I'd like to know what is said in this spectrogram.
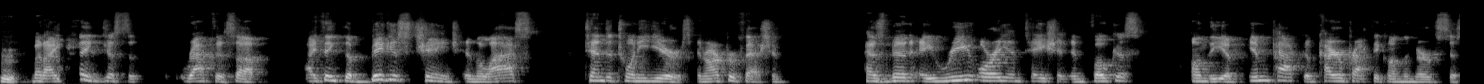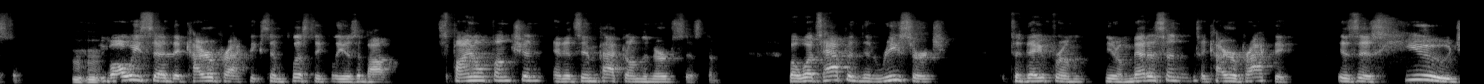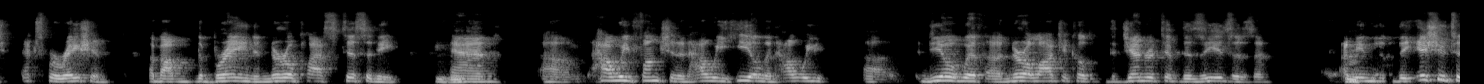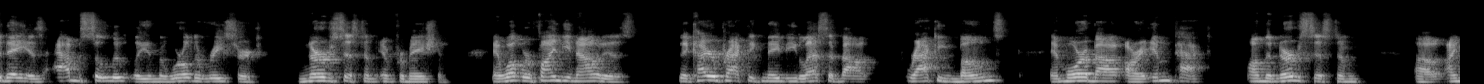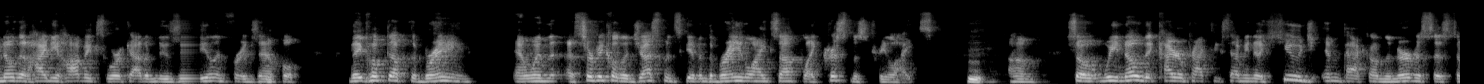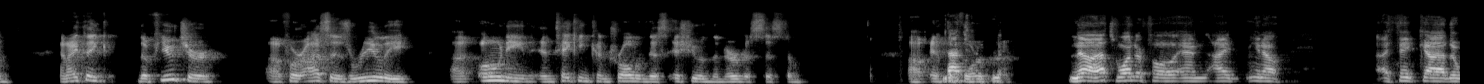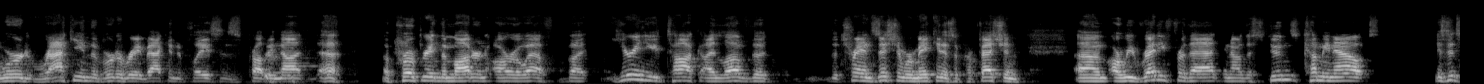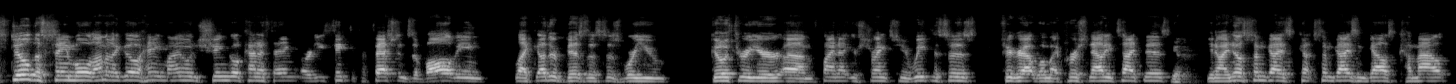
Hmm. But I think, just to wrap this up, I think the biggest change in the last 10 to 20 years in our profession has been a reorientation and focus on the impact of chiropractic on the nerve system. Mm-hmm. We've always said that chiropractic simplistically is about spinal function and its impact on the nerve system. But what's happened in research today from you know medicine to chiropractic is this huge exploration about the brain and neuroplasticity mm-hmm. and um, how we function and how we heal and how we uh, deal with uh, neurological degenerative diseases and i hmm. mean the, the issue today is absolutely in the world of research nerve system information and what we're finding out is that chiropractic may be less about racking bones and more about our impact on the nerve system. Uh, I know that Heidi Haavik's work out of New Zealand, for example, they've hooked up the brain, and when the, a cervical adjustment's given, the brain lights up like Christmas tree lights. Hmm. Um, so we know that chiropractic is having a huge impact on the nervous system. And I think the future uh, for us is really uh, owning and taking control of this issue in the nervous system uh, at that's, the forefront. No, that's wonderful. And I, you know, I think uh, the word racking the vertebrae back into place is probably not uh, appropriate in the modern ROF. But hearing you talk, I love the the transition we're making as a profession. Um, are we ready for that? And are the students coming out? Is it still the same old? I'm going to go hang my own shingle kind of thing, or do you think the profession's evolving like other businesses where you go through your um, find out your strengths and your weaknesses, figure out what my personality type is? Yeah. You know, I know some guys, some guys and gals come out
